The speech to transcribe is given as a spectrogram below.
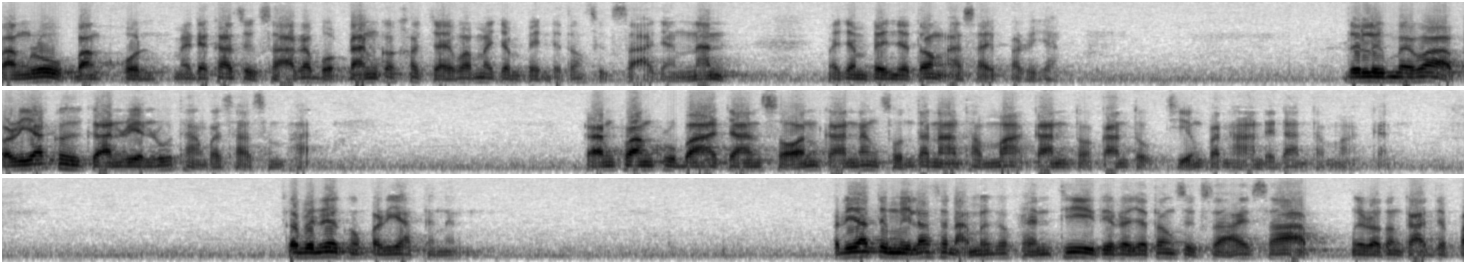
บางรูปบางคนไม่ได้เข้าศึกษาระบบนั้นก็เข้าใจว่าไม่จำเป็นจะต้องศึกษาอย่างนั้น ไม่จำเป็นจะต้องอาศัยปริยัติโดอย่าลืมไปว่าปริยัติก็คือการเรียนรู้ทางประสาทสัมผัส การฟังครูบาอาจารย์สอนการนั่งสนทนาธรรมะกันต่อการตกเฉียงปัญหาในด้านธรรมะกัน ก็เป็นเรื่องของปริยัติทั้งนั้น ปริยัติจึงมีลักษณะเหมือนกับแผนที่ที่เราจะต้องศึกษาให้ทราบ เมื่อเราต้องการจะไป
